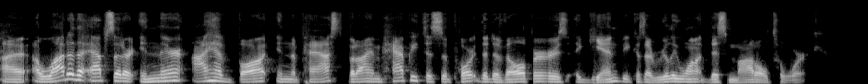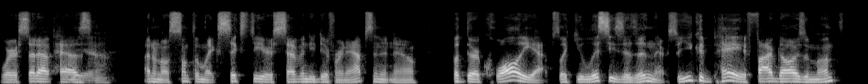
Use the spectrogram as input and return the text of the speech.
a lot of the apps that are in there, I have bought in the past, but I'm happy to support the developers again because I really want this model to work. Where Setapp has, yeah. I don't know, something like 60 or 70 different apps in it now but they're quality apps like Ulysses is in there. So you could pay $5 a month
